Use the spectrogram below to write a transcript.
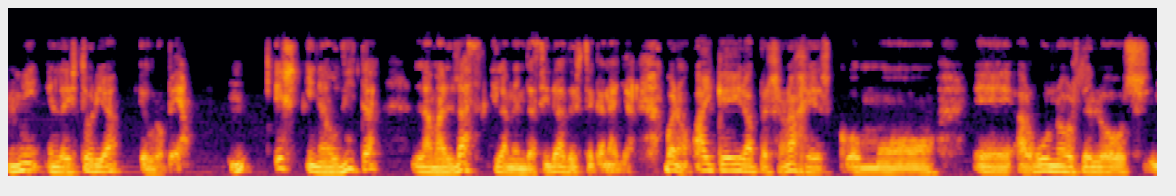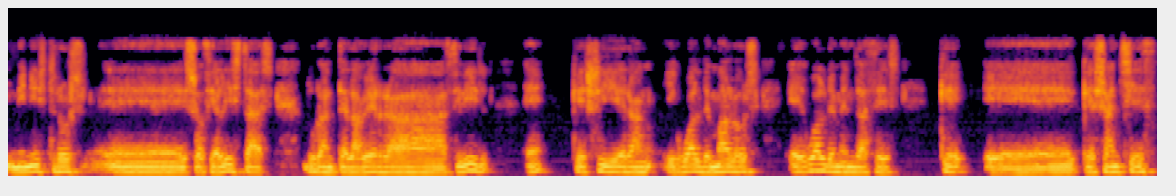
ni en la historia europea. Es inaudita la maldad y la mendacidad de este canalla. Bueno, hay que ir a personajes como eh, algunos de los ministros eh, socialistas durante la guerra civil, eh, que sí eran igual de malos, e igual de mendaces que, que Sánchez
